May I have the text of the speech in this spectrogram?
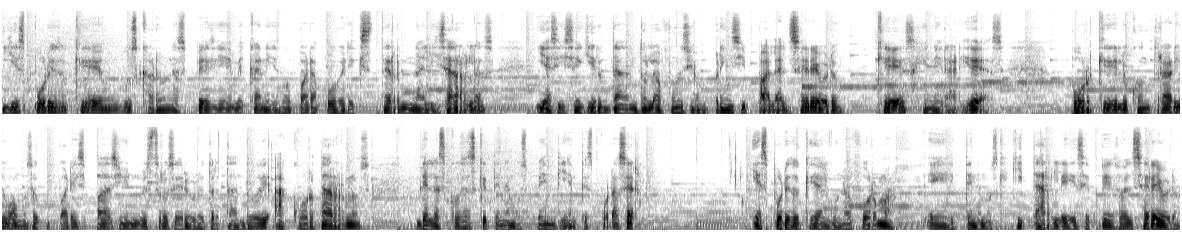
Y es por eso que debemos buscar una especie de mecanismo para poder externalizarlas y así seguir dando la función principal al cerebro, que es generar ideas. Porque de lo contrario vamos a ocupar espacio en nuestro cerebro tratando de acordarnos de las cosas que tenemos pendientes por hacer. Y es por eso que de alguna forma eh, tenemos que quitarle ese peso al cerebro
